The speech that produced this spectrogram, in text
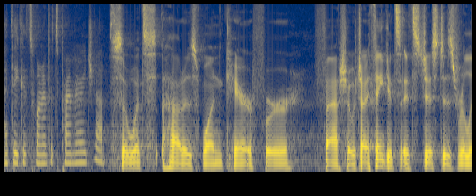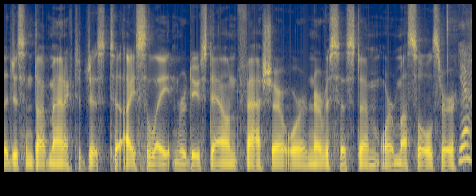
I think it's one of its primary jobs. So what's how does one care for fascia? Which I think it's it's just as religious and dogmatic to just to isolate and reduce down fascia or nervous system or muscles or Yeah.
